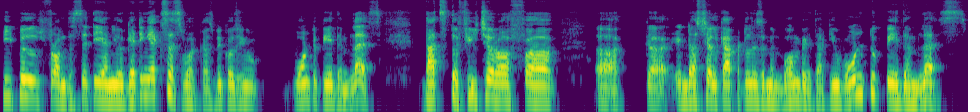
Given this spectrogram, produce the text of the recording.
people from the city and you're getting excess workers because you want to pay them less that's the feature of uh, uh, uh, industrial capitalism in bombay that you want to pay them less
